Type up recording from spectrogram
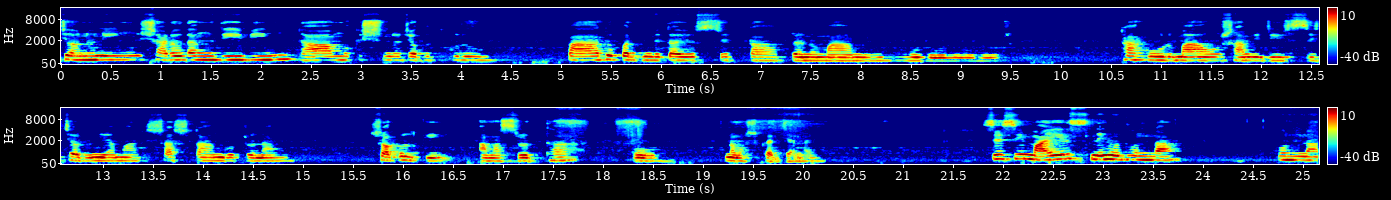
জননীং শারদাং দেবীং রামকৃষ্ণ জগদ্গুরু পাদপদ্মতয়শ্রিতা প্রণমামি মুহুর্মুহুর ঠাকুর মা ও স্বামীজির শ্রীচরণী আমার সাষ্টাঙ্গ প্রণাম। সকলকে আমার শ্রদ্ধা ও নমস্কার জানাই। শ্রী শ্রী মায়ের স্নেহধন্যা কন্যা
